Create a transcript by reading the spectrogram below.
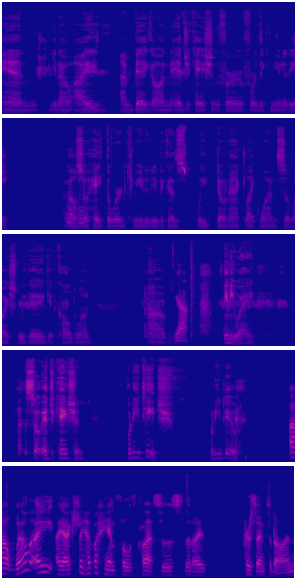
and you know I I'm big on education for for the community. Mm-hmm. also hate the word community because we don't act like one. So why should we get called one? Um, yeah. Anyway, uh, so education. What do you teach? What do you do? Uh, well, I, I actually have a handful of classes that I've presented on.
